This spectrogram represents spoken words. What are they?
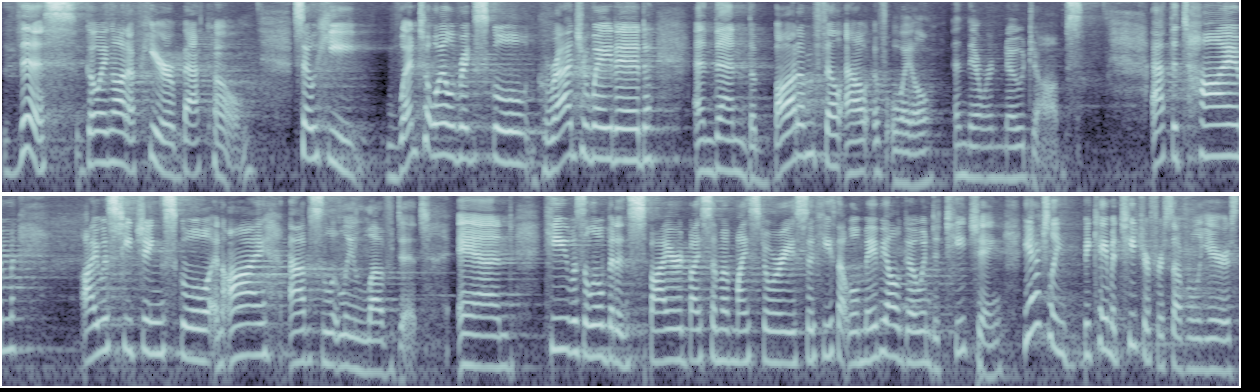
this going on up here back home. So he went to oil rig school, graduated, and then the bottom fell out of oil and there were no jobs. At the time, I was teaching school and I absolutely loved it. And he was a little bit inspired by some of my stories, so he thought, well, maybe I'll go into teaching. He actually became a teacher for several years.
